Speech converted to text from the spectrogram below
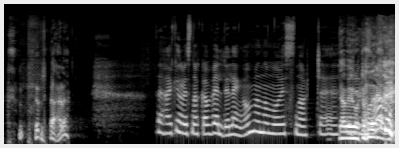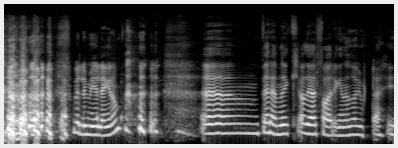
det er det. Det her kunne vi snakka veldig lenge om, men nå må vi snart eh, Det har vi gjort allerede. veldig mye lenger om. Eh, per Henrik, av de erfaringene du har gjort deg, i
